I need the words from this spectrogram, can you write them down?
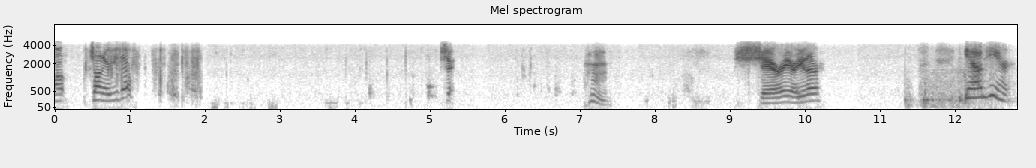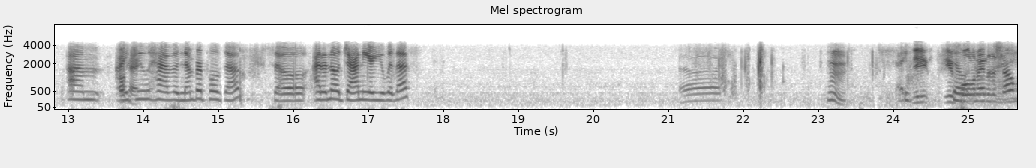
Um, Johnny, are you there? Hmm. Sherri, are you there? Yeah, I'm here. Um, Okay. I do have a number pulled up, so I don't know, Johnny, are you with us? Uh, hmm. I Did you, you pull him into the show?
